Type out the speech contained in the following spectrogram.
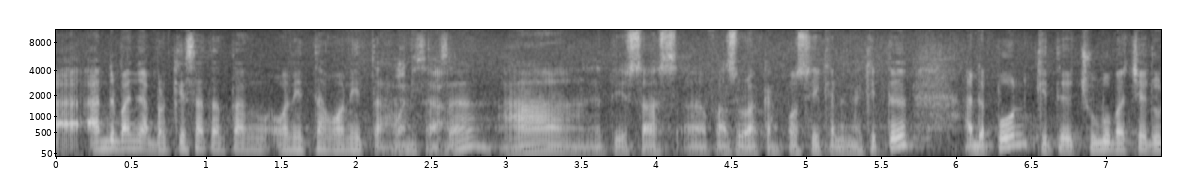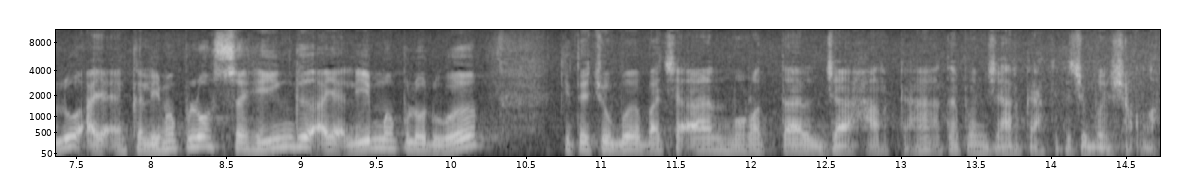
uh, ada banyak berkisah tentang wanita-wanita. Wanita. Ustaz, ah nanti Ustaz uh, Fazrul akan kongsikan dengan kita. Adapun kita cuba baca dulu ayat yang ke-50 sehingga ayat 52 kita cuba bacaan murattal jaharkah ataupun jaharkah kita cuba insyaallah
